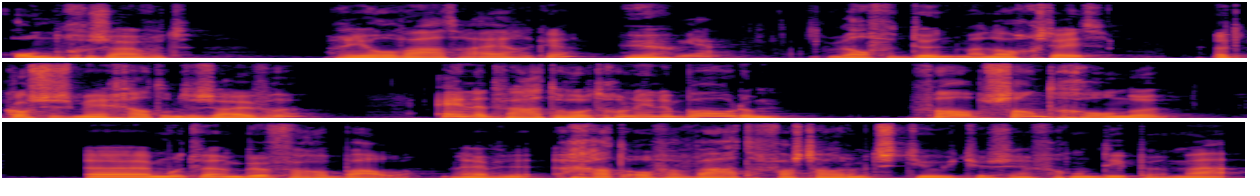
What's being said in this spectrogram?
Ongezuiverd rioolwater eigenlijk, hè? ja. Ja. Wel verdund, maar nog steeds. Het kost dus meer geld om te zuiveren. En het water hoort gewoon in de bodem. Vooral op zandgronden eh, moeten we een buffer opbouwen. We hebben een gat over water vasthouden met stuwtjes en diepen. Maar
